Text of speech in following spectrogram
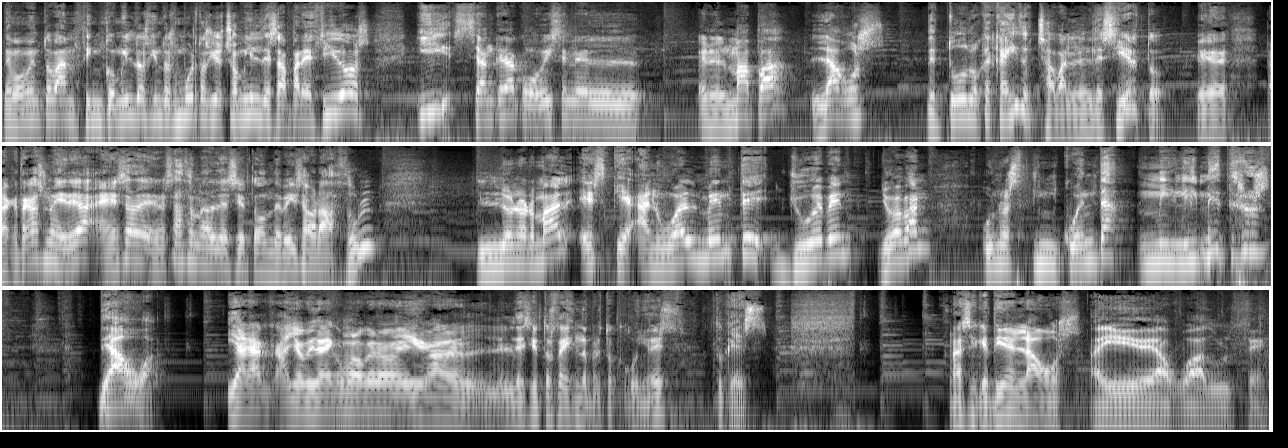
De momento van 5.200 muertos y 8.000 desaparecidos y se han creado, como veis en el, en el mapa, lagos de todo lo que ha caído, chaval, en el desierto. para que te hagas una idea, en esa, en esa zona del desierto donde veis ahora azul, lo normal es que anualmente llueven, lluevan unos 50 milímetros de agua. Y ahora ha llovido ahí como lo que el desierto está diciendo, pero esto qué coño es, esto qué es. Así que tienen lagos ahí de agua dulce.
